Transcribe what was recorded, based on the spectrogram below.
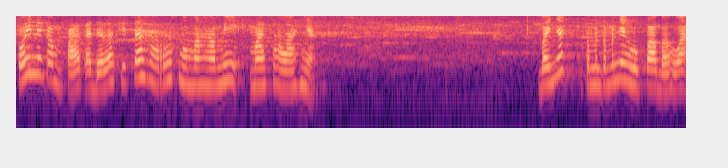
Poin yang keempat adalah kita harus memahami masalahnya. Banyak teman-teman yang lupa bahwa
